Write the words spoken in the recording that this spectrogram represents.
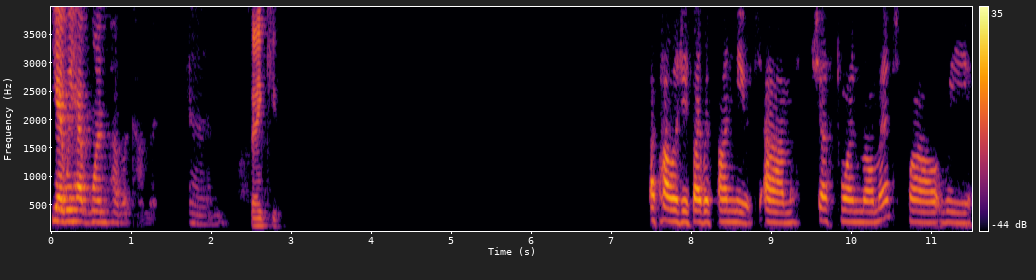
Yeah, we have one public comment. Um, Thank you. Apologies, I was on mute. Um, Just one moment while we.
